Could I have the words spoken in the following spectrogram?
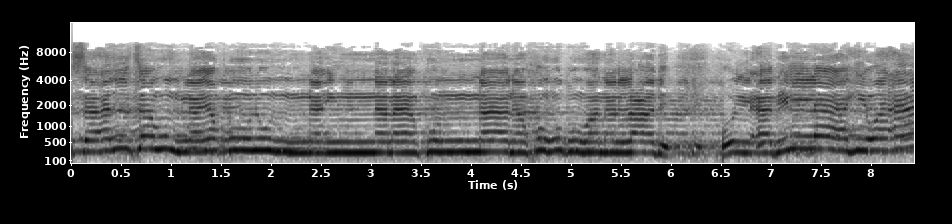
سألتهم ليقولن إنما كنا نخوض ونلعب. قل أب الله وآياته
